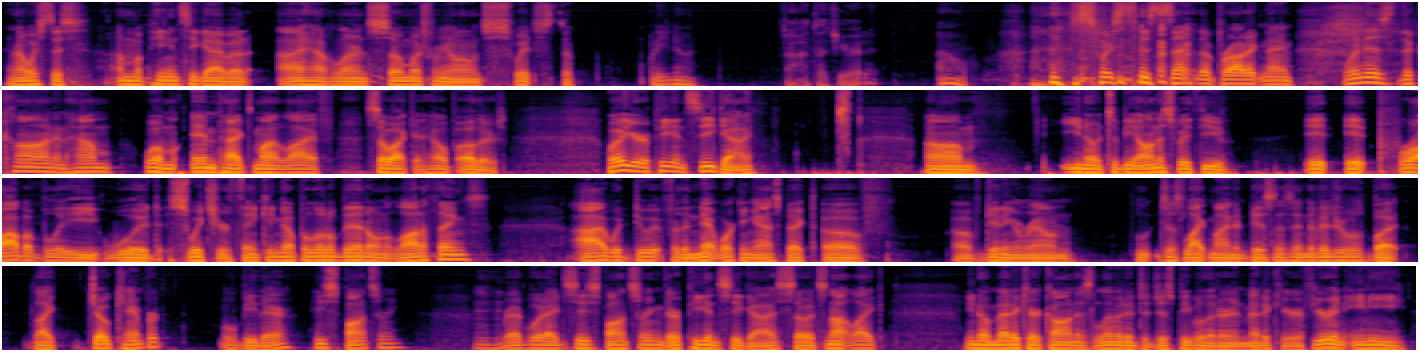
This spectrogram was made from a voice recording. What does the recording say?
And I wish this. I'm a PNC guy, but I have learned so much from you on switch the. What are you doing? Oh, I thought you read it. Oh, switch the the product name. When is the con and how will impact my life so I can help others? Well, you're a PNC guy. Um, you know, to be honest with you, it it probably would switch your thinking up a little bit on a lot of things. I would do it for the networking aspect of of getting around just like-minded business individuals, but like Joe Campert will be there. He's sponsoring. Redwood Agency is sponsoring. They're PNC guys, so it's not like you know Medicare Con is limited to just people that are in Medicare. If you're in any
